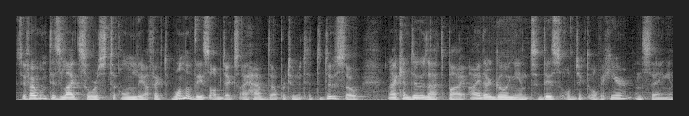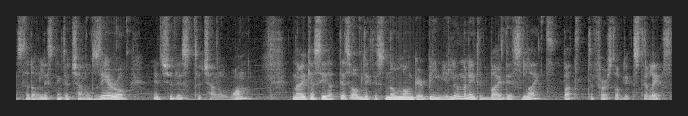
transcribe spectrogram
So if I want this light source to only affect one of these objects, I have the opportunity to do so. And I can do that by either going into this object over here and saying instead of listening to channel 0, it should listen to channel 1. Now you can see that this object is no longer being illuminated by this light, but the first object still is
